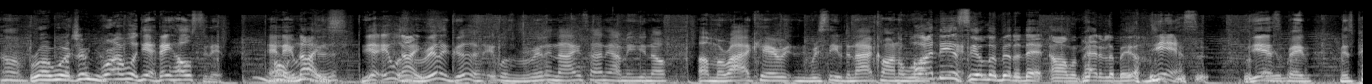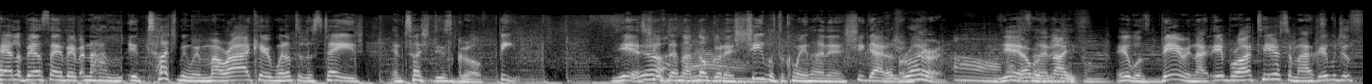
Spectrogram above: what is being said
Um, Roy Wood Jr. Roy Wood. Yeah, they hosted it. Oh, they nice. good. Yeah, it was Nice. really good. It was really nice, honey. I mean, you know, uh, Mariah Carey received the Icon Award. Oh, I did see a little bit of that um, with Patti LaBelle. Yes. yes, baby. Miss Pat LaBelle saying, baby, and I, it touched me when Mariah Carey went up to the stage and touched this girl's feet. Yes, she was letting her know girl that she was the queen, honey, and she got That's it from right. her. Oh, yes, that was honey. nice. It was very nice. It brought tears to my eyes. It was just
